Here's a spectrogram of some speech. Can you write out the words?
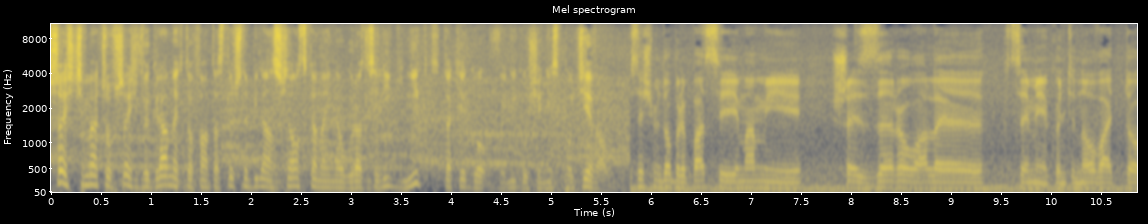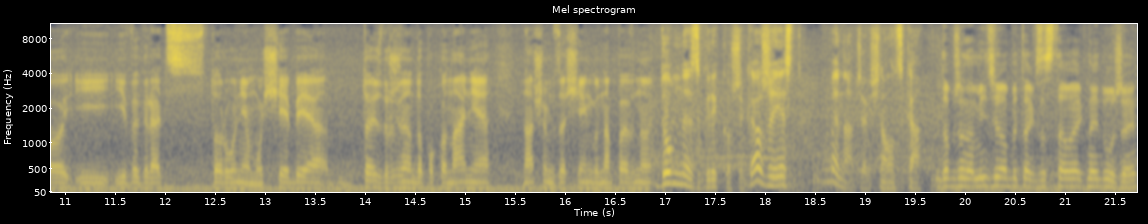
Sześć meczów, sześć wygranych to fantastyczny bilans Śląska na inauguracji ligi. Nikt takiego wyniku się nie spodziewał. Jesteśmy w dobrej pasji, mamy 6-0, ale chcemy kontynuować to i, i wygrać z Toruniem u siebie. To jest drużyna do pokonania, w naszym zasięgu na pewno. Dumny z gry koszykarzy jest menadżer Śląska. Dobrze nam idzie, oby tak zostało jak najdłużej.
